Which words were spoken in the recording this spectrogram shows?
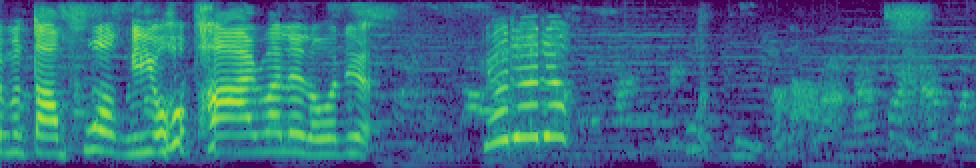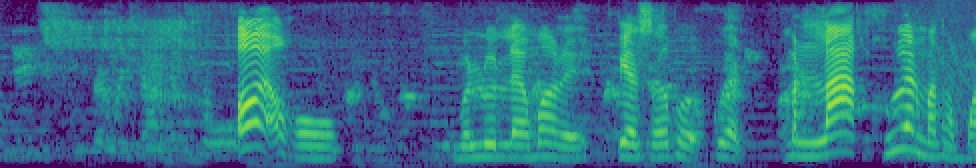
ยมันตามพวกลีโอพายมาเลยเหรอวะเนี่ย เดี๋ยวเดี๋ยวเดี๋ยวโอ้ยโอ้โห มันรุนแรงมากเลย เปลี่ยนเซิร์ฟเถอะเพื่อน มันลากเพื่อนมาทำไม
